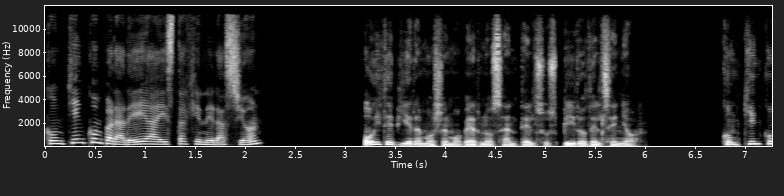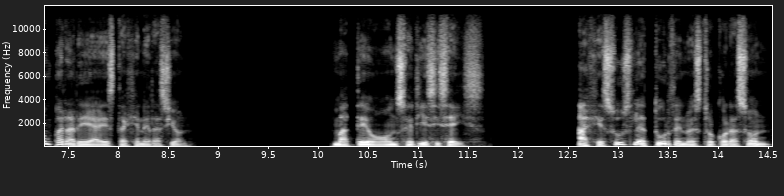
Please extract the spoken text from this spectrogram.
¿Con quién compararé a esta generación? Hoy debiéramos removernos ante el suspiro del Señor. ¿Con quién compararé a esta generación? Mateo 11:16. A Jesús le aturde nuestro corazón,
